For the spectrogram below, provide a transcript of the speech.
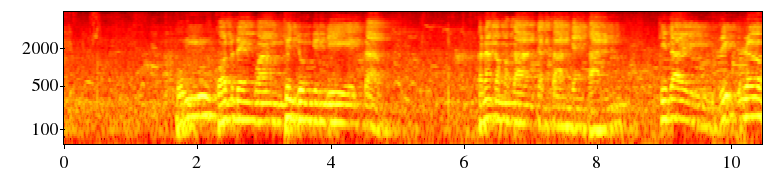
ๆ ผมขอแสดงความชื่นชมยินดีกับ คณะกรรมการจัดการแข่งขันที่ได้ริเริ่ม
